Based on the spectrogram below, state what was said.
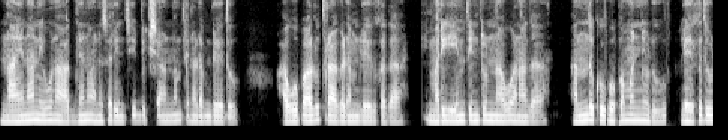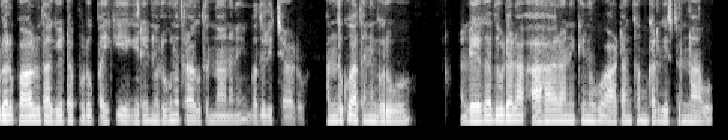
నాయనా నీవు నా ఆజ్ఞను అనుసరించి భిక్షాన్నం తినడం లేదు. ఆవు పాలు త్రాగడం లేదు కదా. మరి ఏమి తింటున్నావు? అనగా అందుకు ఉపమన్యుడు లేకదూడలు పాలు తాగేటప్పుడు పైకి ఎగిరే నురుగును త్రాగుతున్నానని బదులిచ్చాడు. అందుకు అతని గురువు లేగదూడల ఆహారానికి నువ్వు ఆటంకం కలిగిస్తున్నావు.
